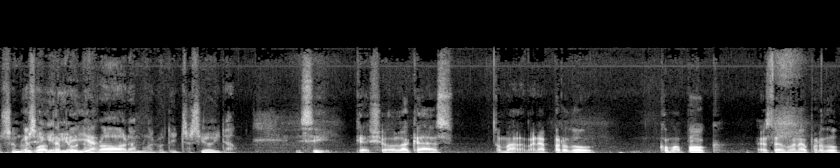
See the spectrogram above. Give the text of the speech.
sembla Igual que hi havia un error amb la cotització i tal. Sí, que això, la cas, home, demanar perdó, com a poc, has de demanar perdó,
